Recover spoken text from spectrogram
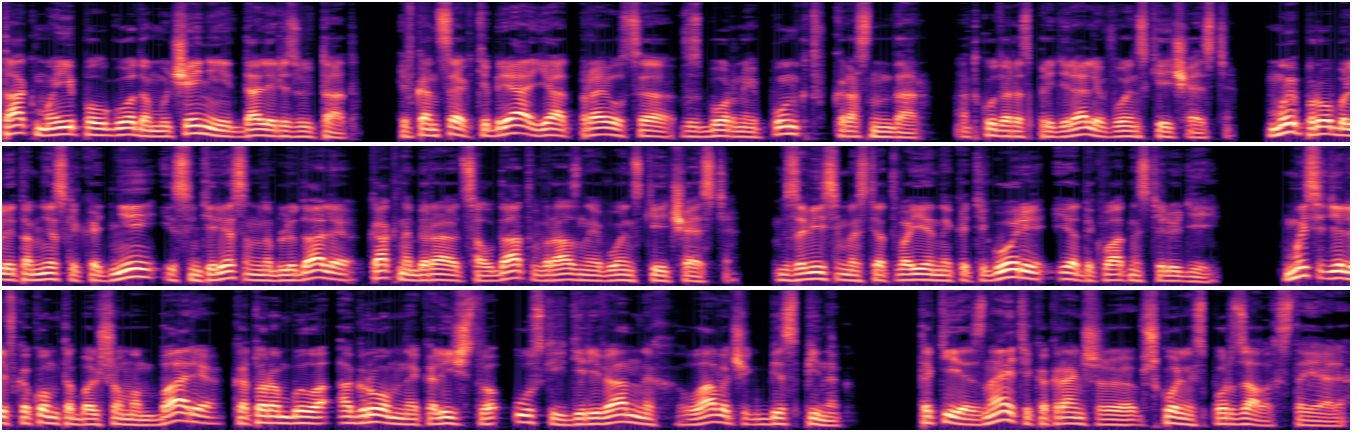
Так мои полгода мучений дали результат. И в конце октября я отправился в сборный пункт в Краснодар, откуда распределяли воинские части. Мы пробыли там несколько дней и с интересом наблюдали, как набирают солдат в разные воинские части, в зависимости от военной категории и адекватности людей. Мы сидели в каком-то большом амбаре, в котором было огромное количество узких деревянных лавочек без спинок. Такие, знаете, как раньше в школьных спортзалах стояли.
